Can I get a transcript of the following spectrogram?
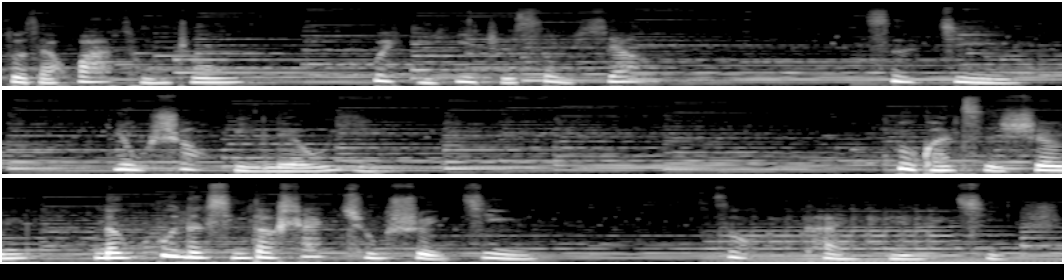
坐在花丛中，为你一直送香。四季用手笔留影，不管此生能不能行到山穷水尽，坐看云起时。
